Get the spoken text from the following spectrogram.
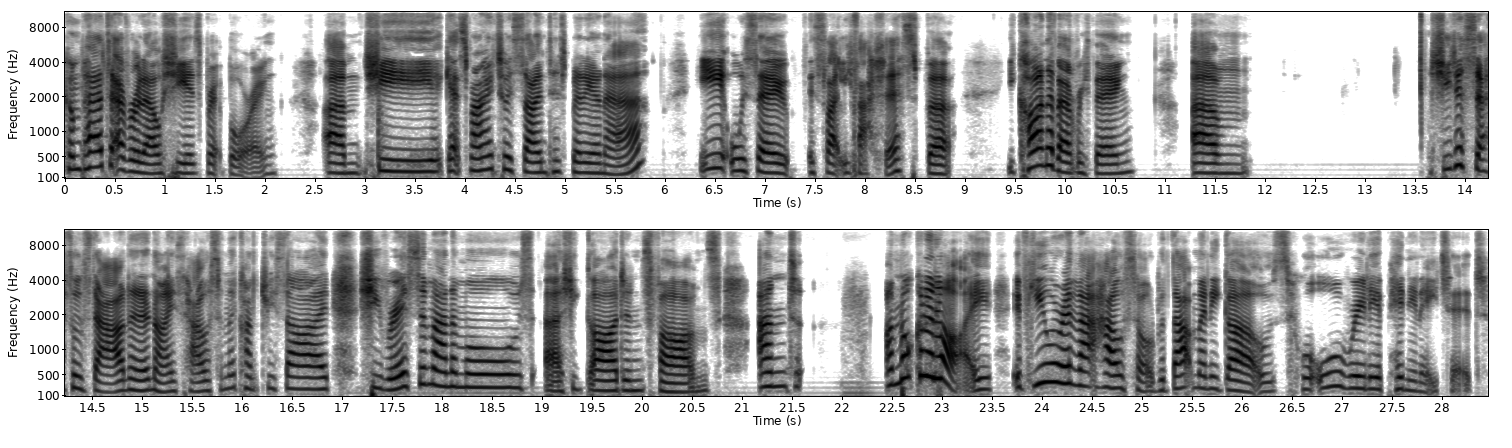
compared to everyone else, she is Brit boring. Um, she gets married to a scientist billionaire. He also is slightly fascist, but you can't have everything. Um, she just settles down in a nice house in the countryside. She rears some animals. Uh, she gardens, farms, and I'm not going to lie, if you were in that household with that many girls who are all really opinionated,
